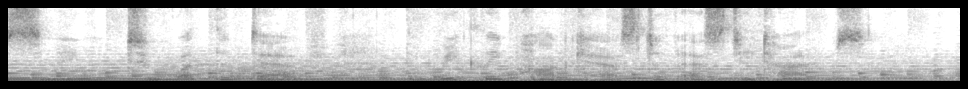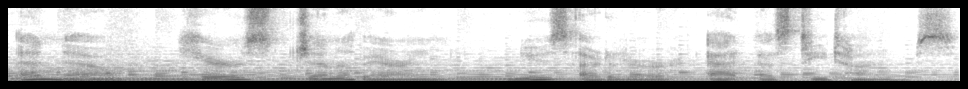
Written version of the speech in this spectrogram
listening to What the Dev, the weekly podcast of SD Times. And now, here's Jenna Barron, news editor at SD Times.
